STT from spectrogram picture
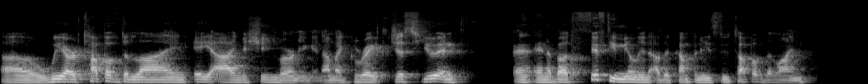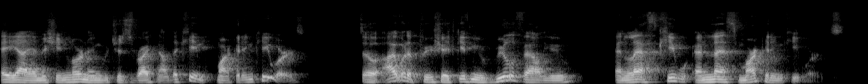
Uh, we are top of the line AI machine learning, and I'm like, great, just you and, and and about 50 million other companies do top of the line AI and machine learning, which is right now the key marketing keywords. So I would appreciate give me real value and less key and less marketing keywords.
